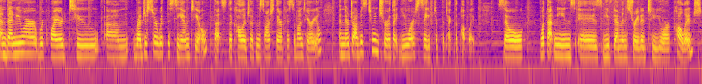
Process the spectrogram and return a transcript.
And then you are required to um, register with the CMTO, that's the College of Massage Therapists of Ontario, and their job is to ensure that you are safe to protect the public. So what that means is you've demonstrated to your college,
